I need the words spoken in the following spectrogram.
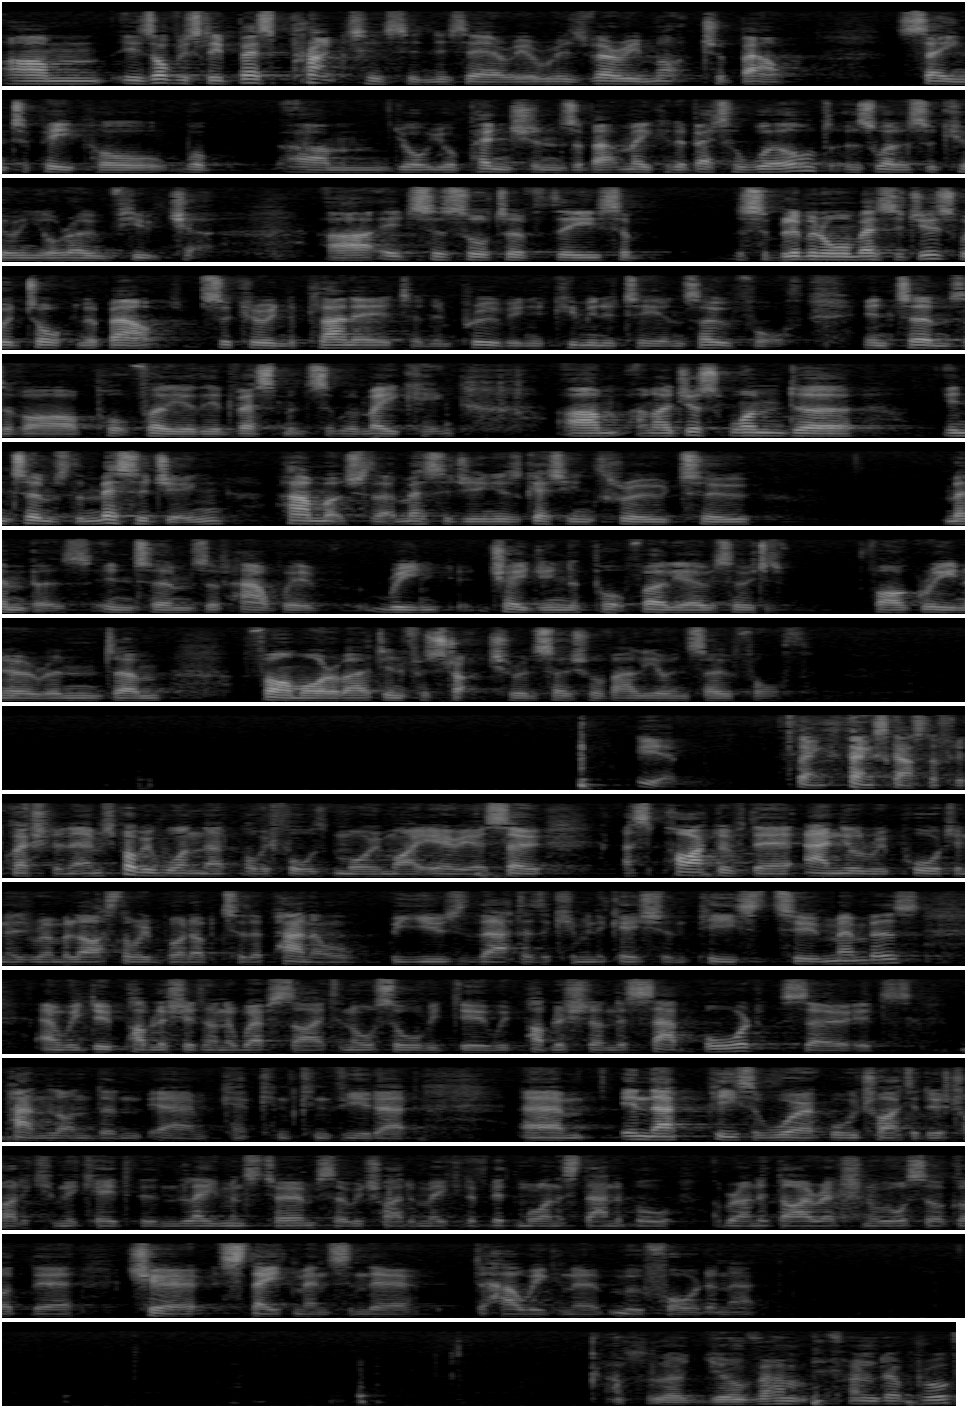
um, is obviously best practice in this area is very much about saying to people, well, um, your, your pensions about making a better world as well as securing your own future. Uh, it's a sort of the sub the subliminal messages, we're talking about securing the planet and improving a community and so forth in terms of our portfolio, the investments that we're making. Um, and I just wonder, in terms of the messaging, how much of that messaging is getting through to members in terms of how we're re changing the portfolio so it's far greener and um, far more about infrastructure and social value and so forth. Yeah, Thank, thanks, Councillor, for the question. Um, it's probably one that probably falls more in my area. So as part of the annual report, and as you remember last time we brought up to the panel, we use that as a communication piece to members, and we do publish it on the website. And also what we do, we publish it on the SAB board, so it's Pan London um, can, can, can view that. Um, in that piece of work, what we try to do is try to communicate it in layman's terms, so we try to make it a bit more understandable around the direction. We also got the chair statements in there to how we're going to move forward on that. van, der Broek.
